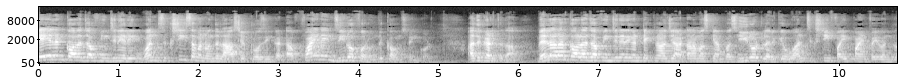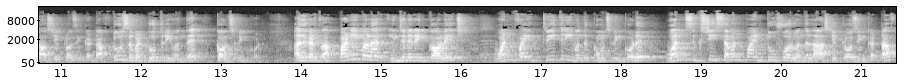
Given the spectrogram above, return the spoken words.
KLN college of engineering one sixty seven வந்து last year closing cut off five nine zero four வந்து கவுன்சிலிங் கோட் அதுக்கு அடுத்ததா Vellalar college of engineering and technology autonomous campus ஈரோட்ல இருக்கு. One sixty five point five வந்து last year closing cut off two seven two three வந்து கவுன்சிலிங் கோட் அதுக்கு அடுத்ததா Panimalar engineering college one five three three வந்து counselling code one sixty seven point two four வந்து last year closing cut off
